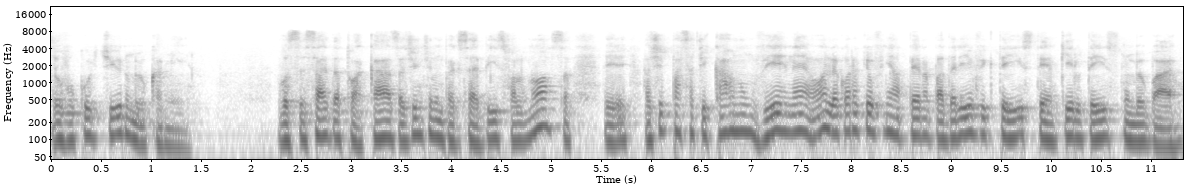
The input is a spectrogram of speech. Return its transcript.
Eu vou curtir o meu caminho. Você sai da tua casa, a gente não percebe isso, fala, nossa, é, a gente passa de carro não vê, né? Olha, agora que eu vim a pé na padaria, eu vi que tem isso, tem aquilo, tem isso no meu bairro.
